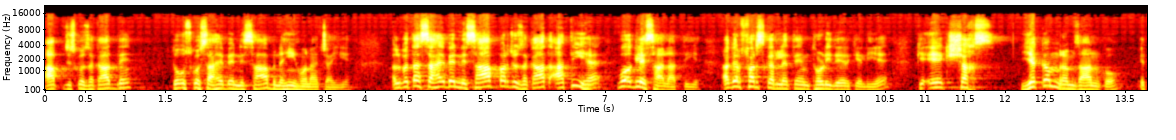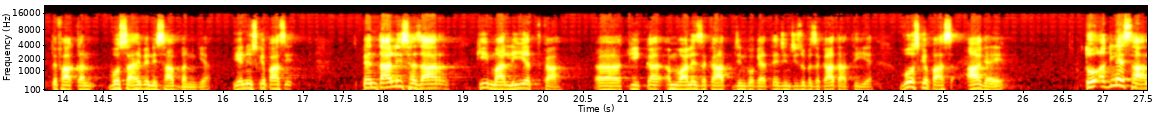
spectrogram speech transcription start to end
آپ جس کو زکوٰۃ دیں تو اس کو صاحب نصاب نہیں ہونا چاہیے۔ البتہ صاحب نصاب پر جو زکوٰۃ آتی ہے، وہ اگلے سال آتی ہے۔ اگر فرض کر لیتے ہیں ہم تھوڑی دیر کے لیے کہ ایک شخص یکم رمضان کو اتفاقاً وہ صاحب نصاب بن گیا یعنی اس کے پاس پینتالیس ہزار کی مالیت کا کی اموال زکوٰۃ جن کو کہتے ہیں، جن چیزوں پہ زکوٰۃ آتی ہے، وہ اس کے پاس آ گئے۔ تو اگلے سال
